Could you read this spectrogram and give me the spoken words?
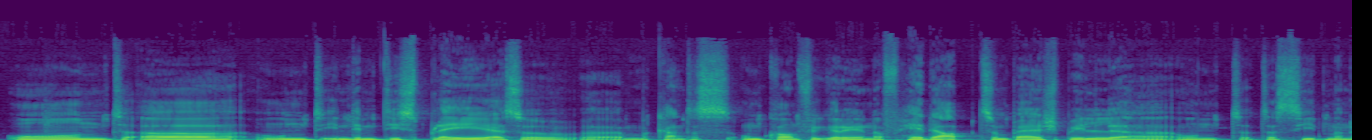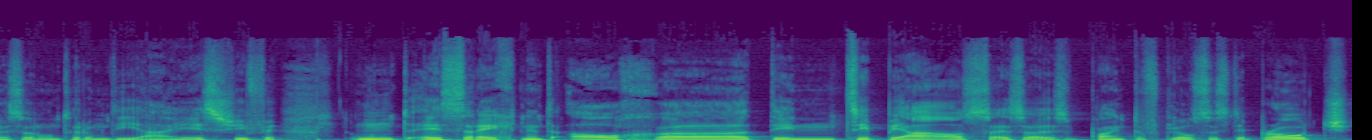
und, äh, und in dem Display, also äh, man kann das umkonfigurieren auf Head-Up zum Beispiel äh, und das sieht man also rundherum die AES-Schiffe und es rechnet auch äh, den CPA aus, also, also Point of Closest Approach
